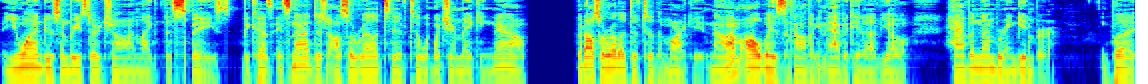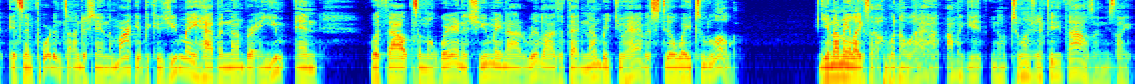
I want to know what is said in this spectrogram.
You want to do some research on like the space because it's not just also relative to what you're making now, but also relative to the market. Now, I'm always kind of like an advocate of, yo, have a number and get a number. But it's important to understand the market because you may have a number and you, and without some awareness, you may not realize that that number you have is still way too low. You know what I mean? Like, it's like oh, well, no, I, am gonna get, you know, 250,000. It's like,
